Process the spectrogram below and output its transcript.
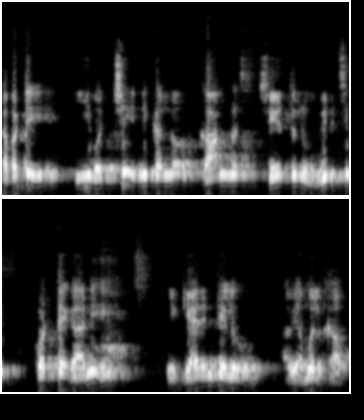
కాబట్టి ఈ వచ్చే ఎన్నికల్లో కాంగ్రెస్ చేతులు విరిచి కొడితే గాని ఈ గ్యారంటీలు అవి అమలు కావు.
